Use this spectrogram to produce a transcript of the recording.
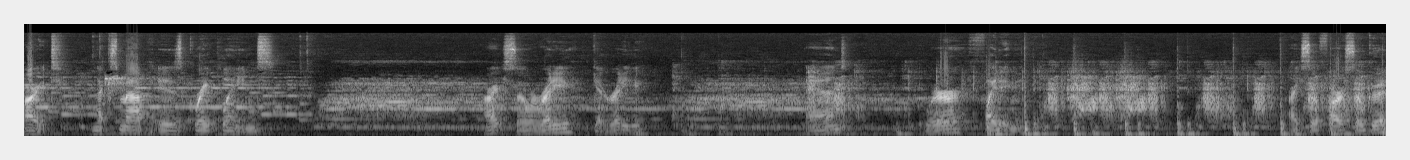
Alright, next map is Great Plains. Alright, so we're ready. Get ready. And we're fighting. Alright, so far so good.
